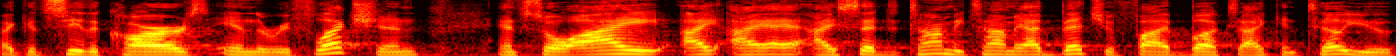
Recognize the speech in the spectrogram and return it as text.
I could see the cars in the reflection. And so I, I, I, I said to Tommy, Tommy, I bet you five bucks I can tell you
